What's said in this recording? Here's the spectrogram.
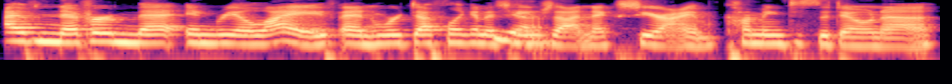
I've never met in real life. And we're definitely going to change yeah. that next year. I'm coming to Sedona.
